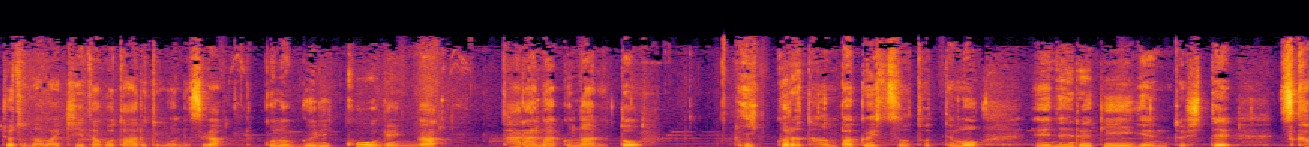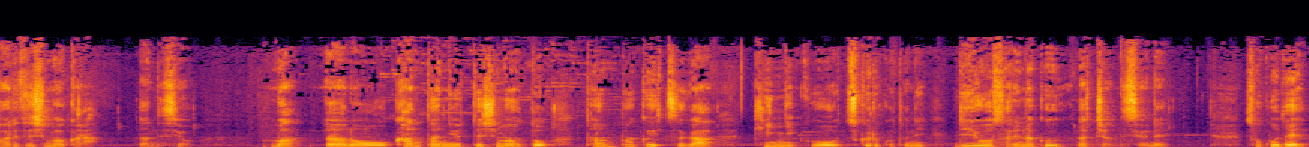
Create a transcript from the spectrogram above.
ちょっと名前聞いたことあると思うんですがこのグリコーゲンが足らなくなるといくらタンパク質をとってもエネルギー源として使われてしまうからなんですよ。まあ、あの簡単に言ってしまうとタンパク質が筋肉を作ることに利用されなくなっちゃうんですよね。そこで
